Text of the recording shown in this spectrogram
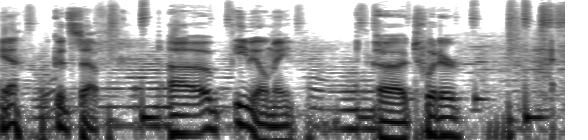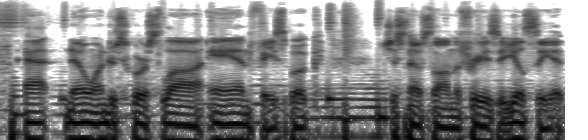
yeah, good stuff. Uh, email me, uh, Twitter at no underscore slaw and Facebook. Just no slaw in the freezer. You'll see it.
